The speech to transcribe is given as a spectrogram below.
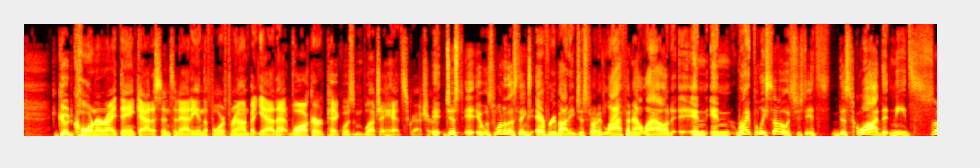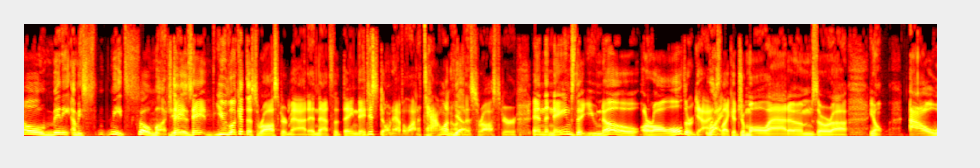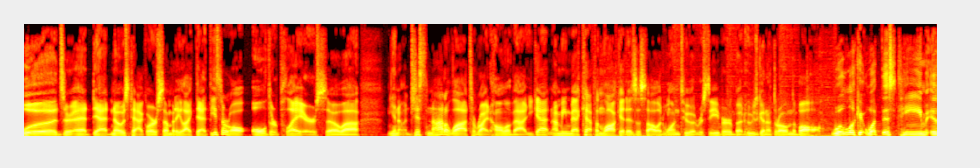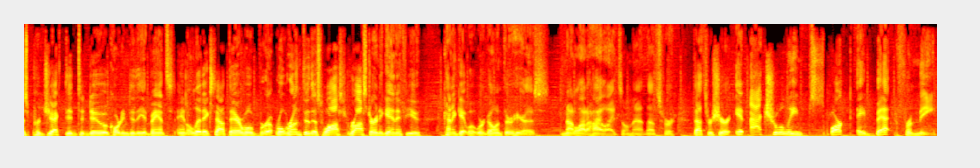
Good corner, I think, out of Cincinnati in the fourth round. But yeah, that Walker pick was much a head scratcher. it just it, it was one of those things everybody just started laughing out loud and and rightfully so it's just it's this squad that needs so many i mean needs so much They, is they, you look at this roster, Matt, and that's the thing. They just don't have a lot of talent on Yeah. this roster. And the names that you know are all older guys, Right. like a Jamal Adams or, uh, you know, Al Woods or at, at nose tackle or somebody like that. These are all older players. So, uh, you know, just not a lot to write home about. You got, I mean, Metcalf and Lockett is a solid one, two at receiver, but who's going to throw him the ball? we'll look at what this team is projected to do according to the advanced analytics out there we'll we'll run through this was- roster and again if you kind of get what we're going through here there's not a lot of highlights on that that's for that's for sure it actually sparked a bet from me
